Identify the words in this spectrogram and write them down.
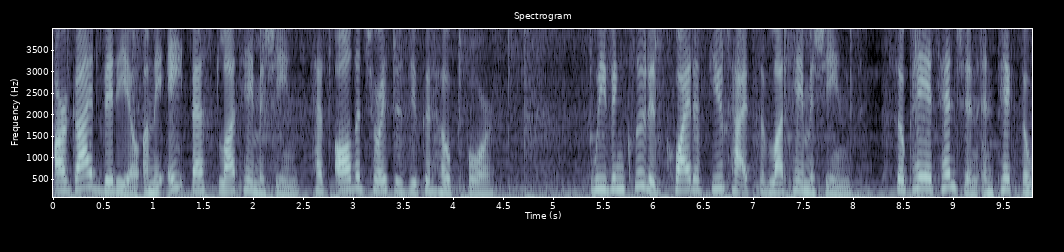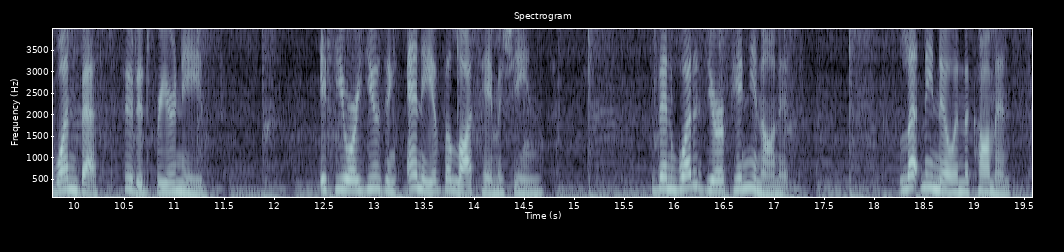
Our guide video on the 8 best latte machines has all the choices you could hope for. We've included quite a few types of latte machines, so pay attention and pick the one best suited for your needs. If you are using any of the latte machines, then what is your opinion on it? Let me know in the comments.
